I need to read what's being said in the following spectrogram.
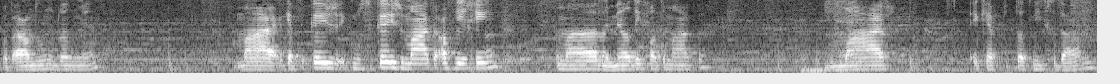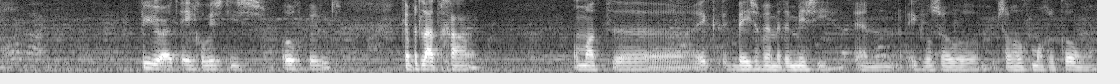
wat aandoen op dat moment. Maar ik, heb de keuze, ik moest de keuze maken, afweging, om er een melding van te maken. Maar ik heb dat niet gedaan. Puur uit egoïstisch oogpunt. Ik heb het laten gaan. Omdat ik, ik, bezig ben met een missie. En ik wil zo, zo hoog mogelijk komen.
